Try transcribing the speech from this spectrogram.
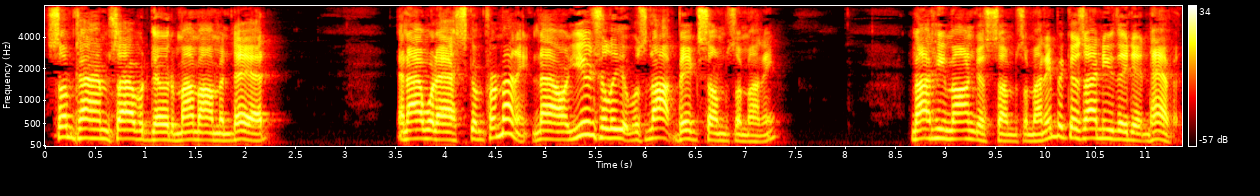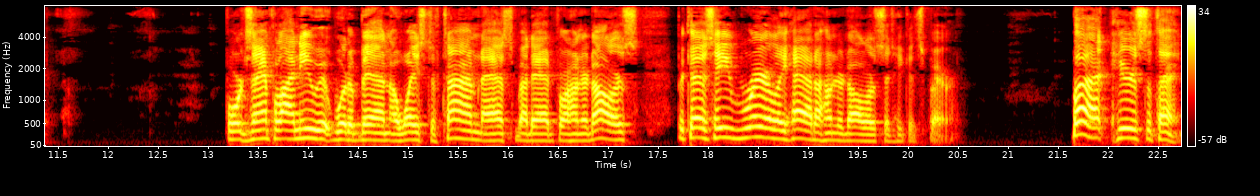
sometimes I would go to my mom and dad and I would ask them for money. Now, usually it was not big sums of money, not humongous sums of money, because I knew they didn't have it. For example, I knew it would have been a waste of time to ask my dad for $100 because he rarely had $100 that he could spare. But here's the thing.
